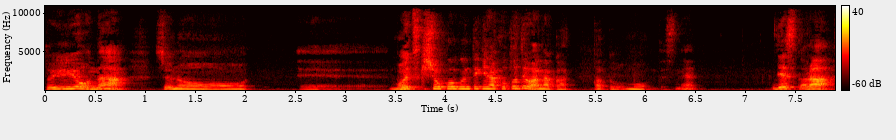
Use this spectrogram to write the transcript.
というようなその、えー、燃え尽き症候群的なことではなかったと思うんですねですから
